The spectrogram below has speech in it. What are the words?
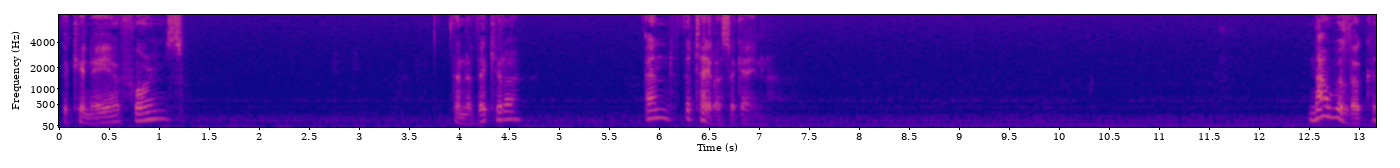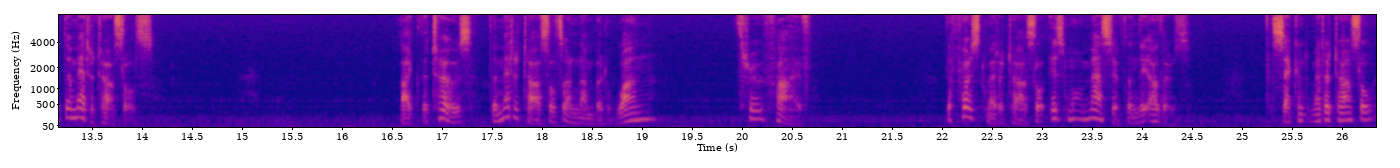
the cuneiforms, the navicular, and the talus again. Now we'll look at the metatarsals. Like the toes, the metatarsals are numbered 1 through 5. The first metatarsal is more massive than the others. The second metatarsal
